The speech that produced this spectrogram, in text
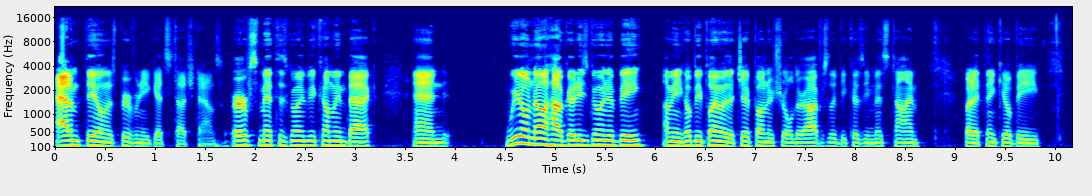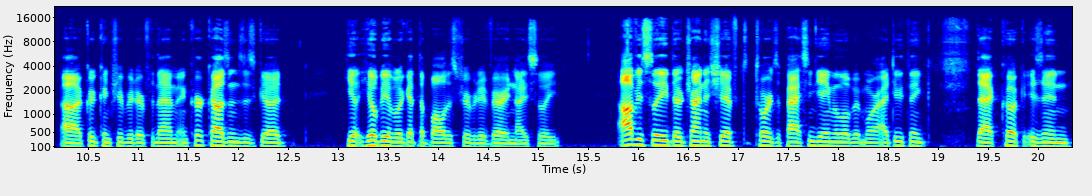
Adam Thielen has proven he gets touchdowns. Irv Smith is going to be coming back, and we don't know how good he's going to be. I mean, he'll be playing with a chip on his shoulder, obviously, because he missed time, but I think he'll be a good contributor for them. And Kirk Cousins is good. He'll, he'll be able to get the ball distributed very nicely. Obviously, they're trying to shift towards the passing game a little bit more. I do think that Cook is in.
